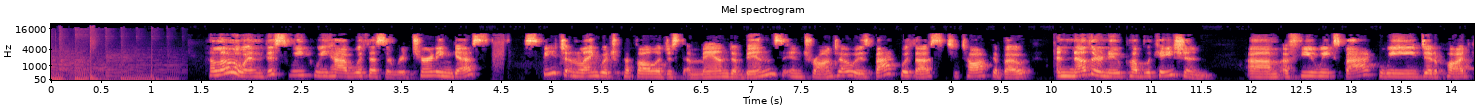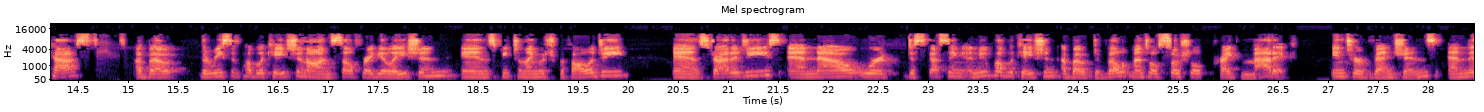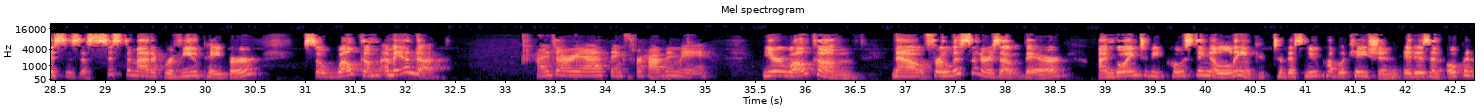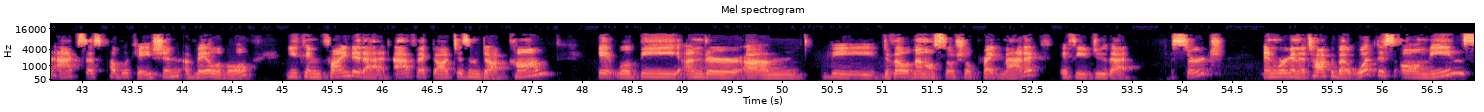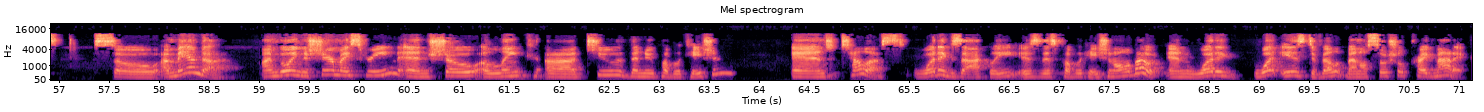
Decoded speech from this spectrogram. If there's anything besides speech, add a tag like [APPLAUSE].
Hello, and this week we have with us a returning guest. Speech and language pathologist Amanda Binns in Toronto is back with us to talk about another new publication. Um, a few weeks back, we did a podcast about the recent publication on self regulation in speech and language pathology and strategies. And now we're discussing a new publication about developmental social pragmatic interventions. And this is a systematic review paper. So, welcome, Amanda. Hi, Daria. Thanks for having me. You're welcome. Now, for listeners out there, I'm going to be posting a link to this new publication. It is an open access publication available. You can find it at affectautism.com. It will be under um, the developmental social pragmatic if you do that search. And we're going to talk about what this all means. So, Amanda, I'm going to share my screen and show a link uh, to the new publication and tell us what exactly is this publication all about and what what is developmental social pragmatic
